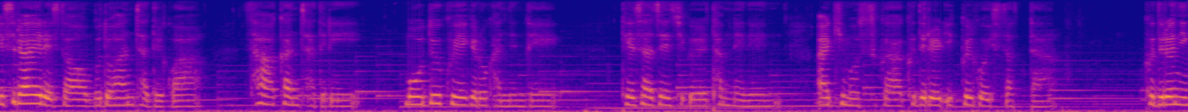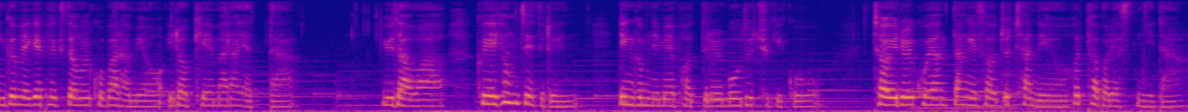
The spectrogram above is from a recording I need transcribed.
이스라엘에서 무도한 자들과 사악한 자들이 모두 그에게로 갔는데 대사제직을 탐내는 알키모스가 그들을 이끌고 있었다. 그들은 임금에게 백성을 고발하며 이렇게 말하였다. 유다와 그의 형제들은 임금님의 벗들을 모두 죽이고 저희를 고향 땅에서 쫓아내어 흩어버렸습니다.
